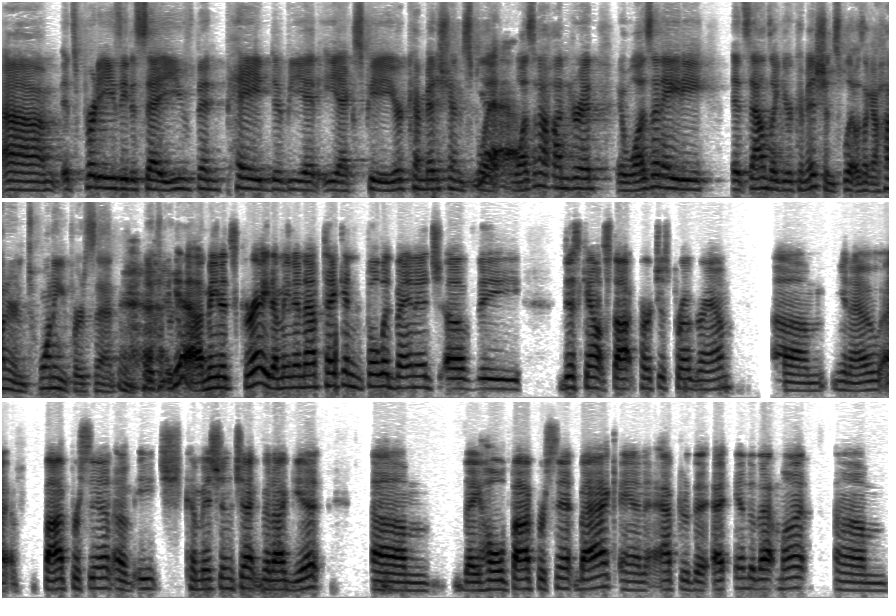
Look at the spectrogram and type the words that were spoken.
um, it's pretty easy to say you've been paid to be at EXP. Your commission split yeah. wasn't a hundred, it wasn't eighty. It sounds like your commission split was like 120%. yeah, I mean it's great. I mean, and I've taken full advantage of the discount stock purchase program um, you know, uh, five percent of each commission check that I get, um, they hold five percent back, and after the end of that month, um,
